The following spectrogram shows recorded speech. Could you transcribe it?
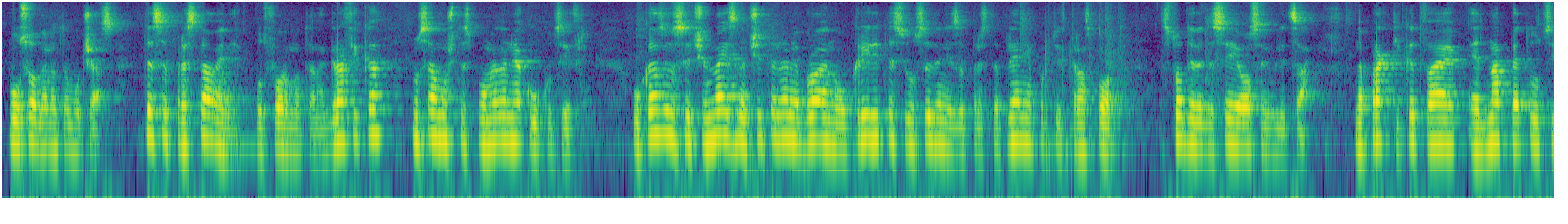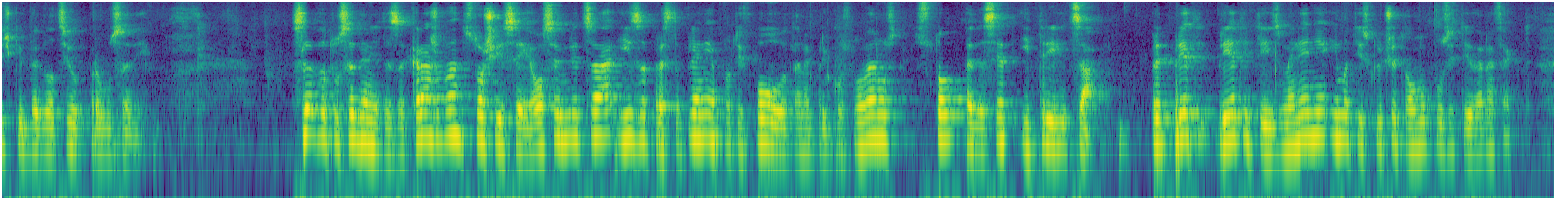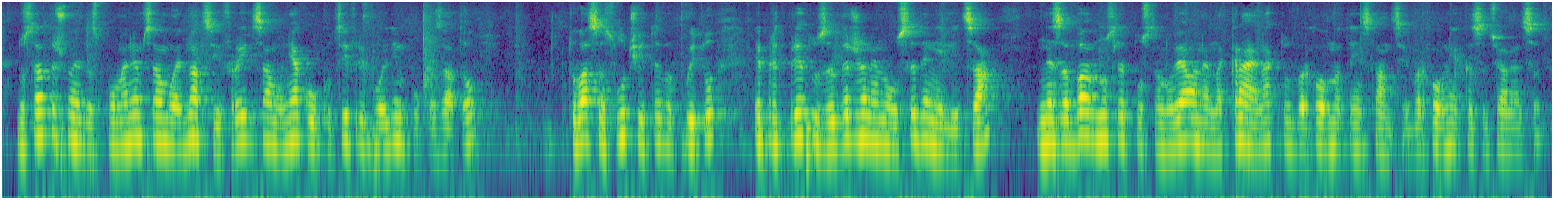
по особената му част. Те са представени под формата на графика, но само ще спомена няколко цифри. Оказва се, че най-значителен е броя на укрилите се осъдени за престъпления против транспорта. 198 лица. На практика това е една пета от всички беглаци от правосъдие. Следват осъдените за кражба 168 лица и за престъпления против половата неприкосновеност 153 лица. Предприятите изменения имат изключително позитивен ефект. Достатъчно е да споменем само една цифра или само няколко цифри по един показател. Това са случаите, в които е предприето задържане на осъдени лица незабавно след постановяване на краен акт от Върховната инстанция, Върховния касационен съд.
